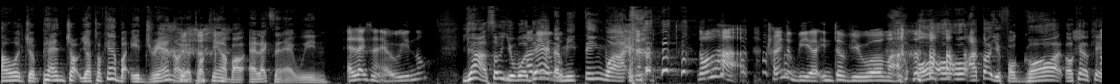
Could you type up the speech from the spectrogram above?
Our Japan job, you're talking about Adrian or you're talking about Alex and Edwin? Alex and Edwin, no? Yeah, so you were How there at the meeting, what? No lah, trying to be an interviewer ma. oh, oh, oh, I thought you forgot. Okay, okay.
